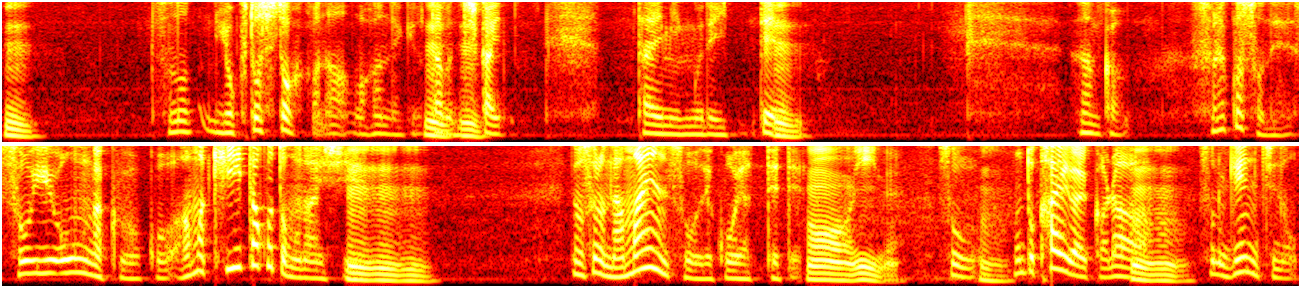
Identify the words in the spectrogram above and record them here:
うん。その翌年とかかな？わかんないけど多分近いタイミングで行って、うん。なんかそれこそねそういう音楽をこうあんま聞いたこともないし、うんうんでもそれを生演奏でこうやってて。うんああいいねそう、うん。ほんと海外からうんうん。その現地の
